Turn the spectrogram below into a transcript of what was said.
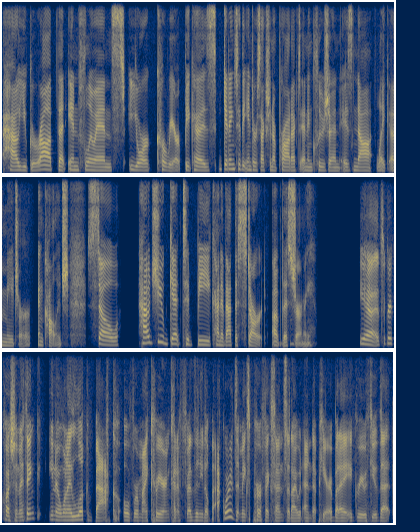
how you grew up that influenced your career because getting to the intersection of product and inclusion is not like a major in college. So, how'd you get to be kind of at the start of this journey? Yeah, it's a great question. I think, you know, when I look back over my career and kind of thread the needle backwards, it makes perfect sense that I would end up here. But I agree with you that,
